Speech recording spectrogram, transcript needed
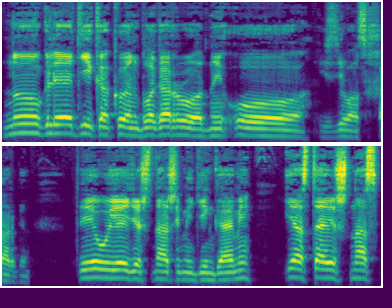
«Ну, гляди, какой он благородный! О!» — издевался Харбин. «Ты уедешь с нашими деньгами и оставишь нас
